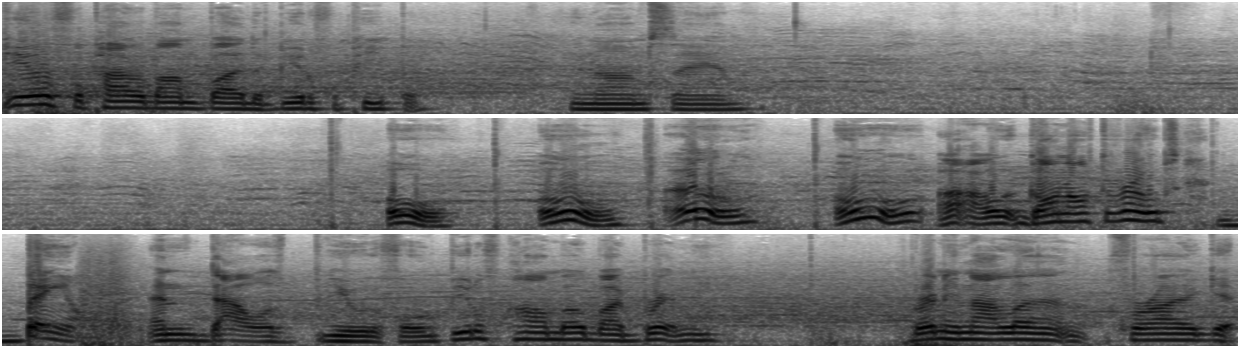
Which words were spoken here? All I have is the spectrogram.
Beautiful power bomb by the beautiful people. You know what I'm saying? Oh, oh, oh, oh, uh oh, going off the ropes. Bam! And that was beautiful. Beautiful combo by Brittany. Brittany not letting Faraya get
